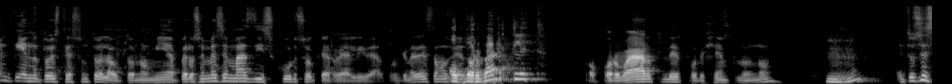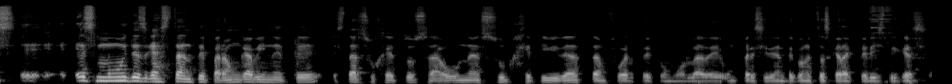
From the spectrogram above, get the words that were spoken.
entiendo todo este asunto de la autonomía, pero se me hace más discurso que realidad. Porque estamos o por Bartlett. O por Bartlett, por ejemplo, ¿no? Entonces, eh, es muy desgastante para un gabinete estar sujetos a una subjetividad tan fuerte como la de un presidente con estas características,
